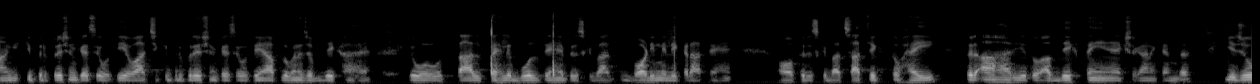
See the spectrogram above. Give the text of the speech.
आंगिक की प्रिपरेशन कैसे होती है वाचिक की प्रिपरेशन कैसे होती है आप लोगों ने जब देखा है कि वो ताल पहले बोलते हैं फिर उसके बाद बॉडी में लेकर आते हैं और फिर उसके बाद सात्विक तो है ही फिर आहार ये तो आप देखते ही हैं यक्षगान के अंदर ये जो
